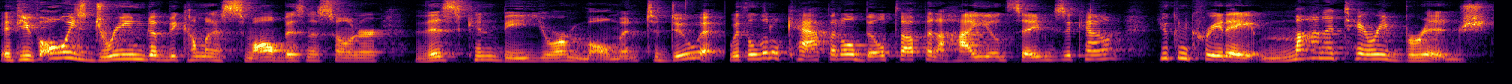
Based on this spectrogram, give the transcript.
If you've always dreamed of becoming a small business owner, this can be your moment to do it. With a little capital built up in a high yield savings account, you can create a monetary bridge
